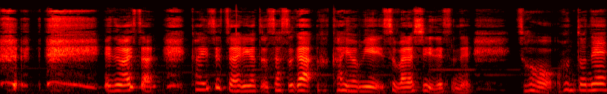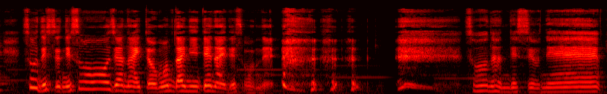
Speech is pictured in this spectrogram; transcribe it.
NY さん、解説ありがとう。さすが深読み、素晴らしいですね。そう、本当ね、そうですよね。そうじゃないと問題に出ないですもんね。そうなんですよね。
